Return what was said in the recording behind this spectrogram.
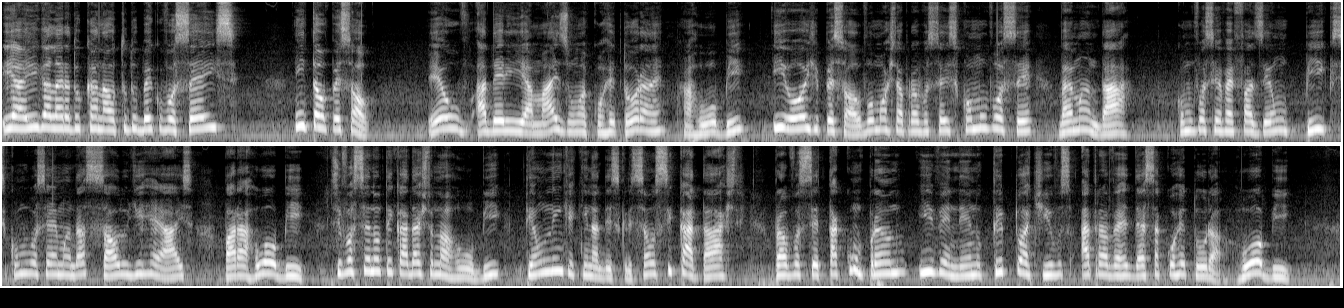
E aí galera do canal, tudo bem com vocês? Então pessoal, eu aderi a mais uma corretora, né, a Huobi E hoje pessoal, eu vou mostrar para vocês como você vai mandar, como você vai fazer um Pix, como você vai mandar saldo de reais para a Huobi Se você não tem cadastro na Huobi, tem um link aqui na descrição, se cadastre para você estar tá comprando e vendendo criptoativos através dessa corretora, Huobi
